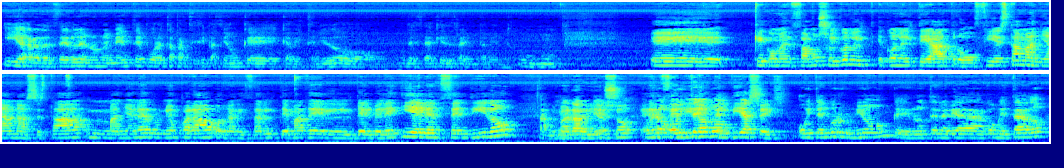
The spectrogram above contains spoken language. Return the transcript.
y agradecerle enormemente por esta participación que, habéis tenido desde aquí, desde el Ayuntamiento. Eh, que comenzamos hoy con el, con el teatro, fiesta mañana, se está mañana en reunión para organizar el tema del, del Belén y el encendido, maravilloso, el, hoy tengo, el día 6. Hoy tengo reunión, que no te le había comentado,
